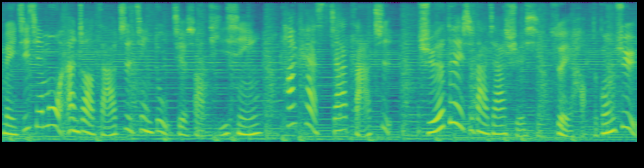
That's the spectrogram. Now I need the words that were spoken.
每集节目按照杂志进度介绍题型，Podcast 加杂志，绝对是大家学习最好的工具。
